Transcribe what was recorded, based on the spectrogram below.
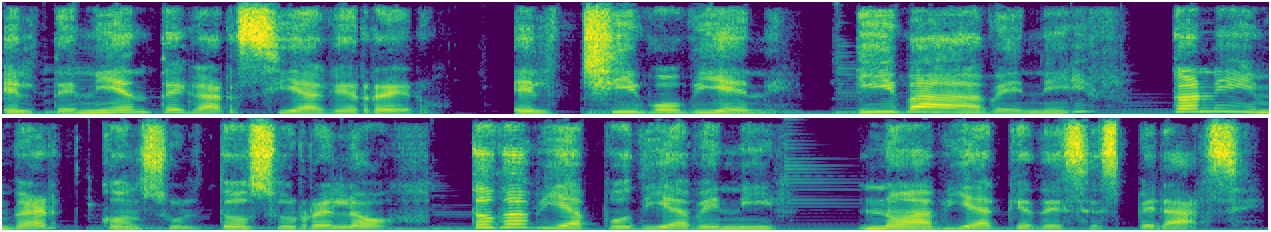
el teniente García Guerrero. El chivo viene. ¿Iba a venir? Tony Invert consultó su reloj. Todavía podía venir, no había que desesperarse.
